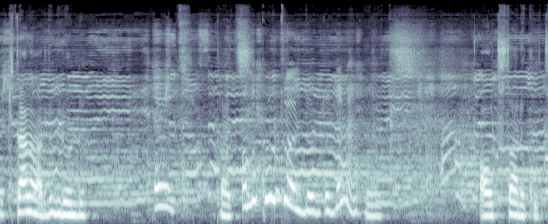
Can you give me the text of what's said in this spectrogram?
İki tane vardı bir öldü. Evet. Evet. Ama kurt öldürdü değil mi? evet. Altı tane kurt.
